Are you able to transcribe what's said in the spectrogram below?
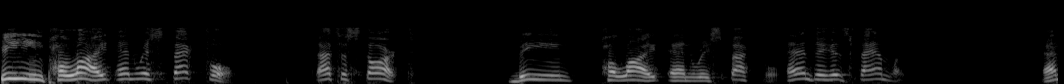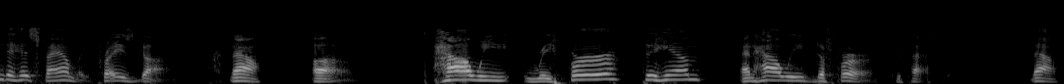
being polite and respectful. That's a start. Being polite and respectful. And to his family. And to his family. Praise God. Now, uh, how we refer to him and how we defer to pastor. Now,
